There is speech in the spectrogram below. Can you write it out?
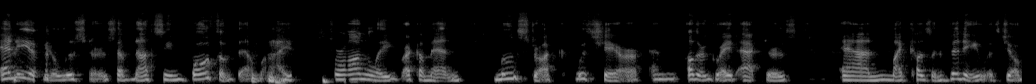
any of your listeners have not seen both of them, I strongly recommend Moonstruck with Cher and other great actors, and my cousin Vinny with Joe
